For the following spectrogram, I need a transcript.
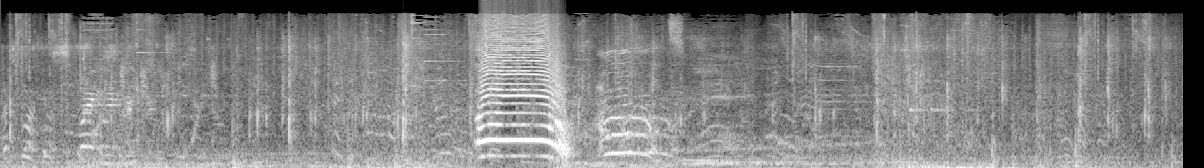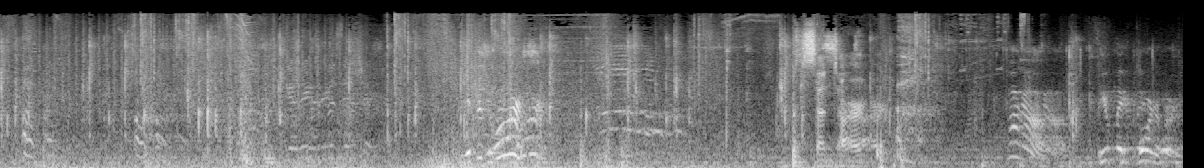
That's fucking spicy. Get! Centaur. Fuck off. People make porn of her.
